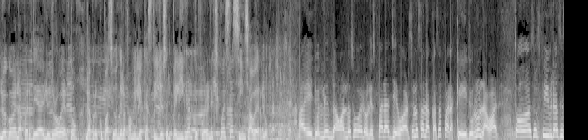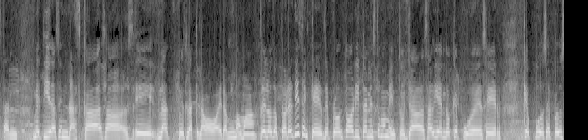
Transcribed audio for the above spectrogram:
Luego de la pérdida de Luis Roberto, la preocupación de la familia Castillo es el peligro al que fueron expuestas sin saberlo. A ellos les daban los overoles para llevárselos a la casa para que ellos los lavaran. Todas esas fibras están metidas en las casas, eh, la, pues la que lavaba era mi mamá. Los doctores dicen que de pronto ahorita en este momento, ya sabiendo que pudo ser, que pudo ser producido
